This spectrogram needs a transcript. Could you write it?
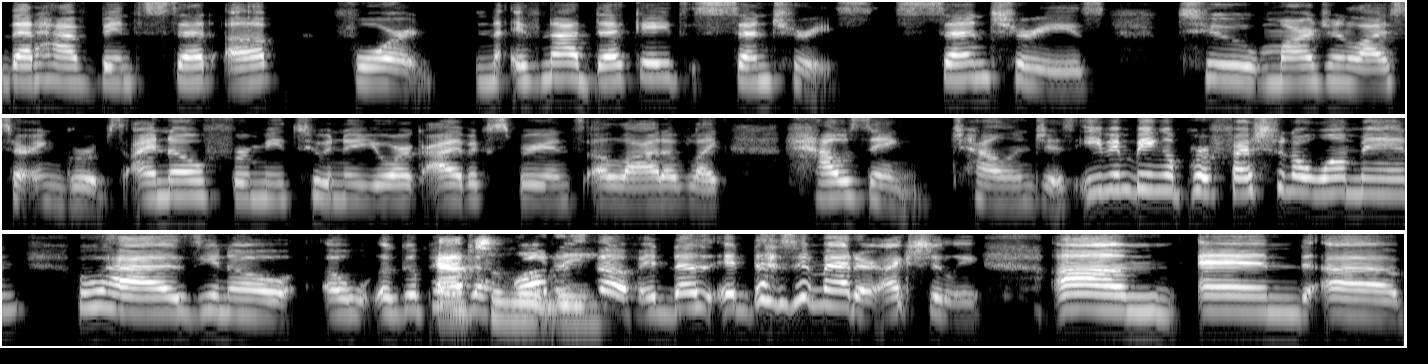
that have been set up for if not decades centuries centuries to marginalize certain groups. I know for me too in New York, I've experienced a lot of like housing challenges. Even being a professional woman who has, you know, a, a good paying job, all this stuff. It does it doesn't matter actually. Um and uh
